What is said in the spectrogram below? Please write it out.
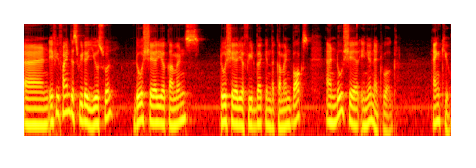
And if you find this video useful, do share your comments do share your feedback in the comment box and do share in your network. Thank you.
